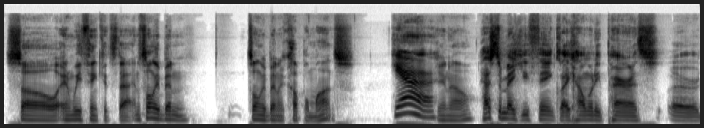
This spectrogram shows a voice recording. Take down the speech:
So, and we think it's that. And it's only been it's only been a couple months. Yeah. You know. Has to make you think like how many parents are,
